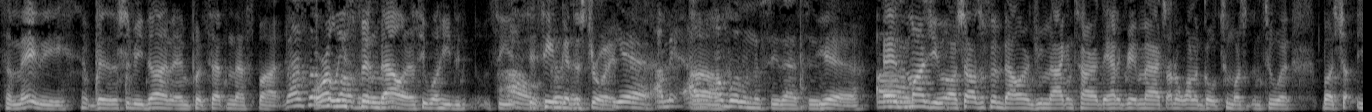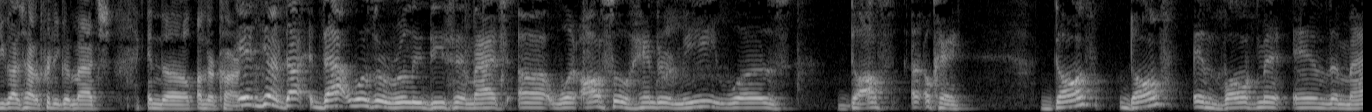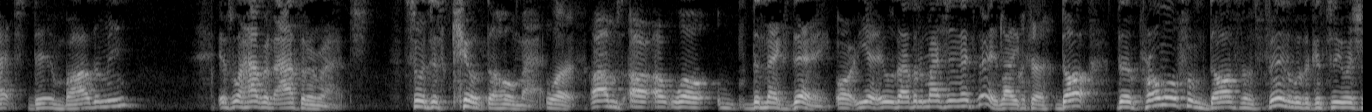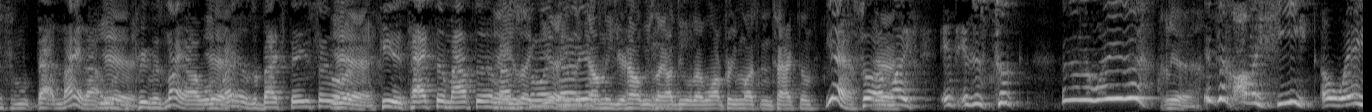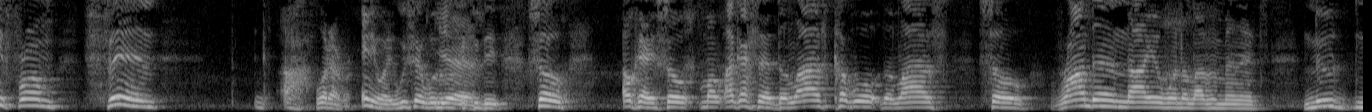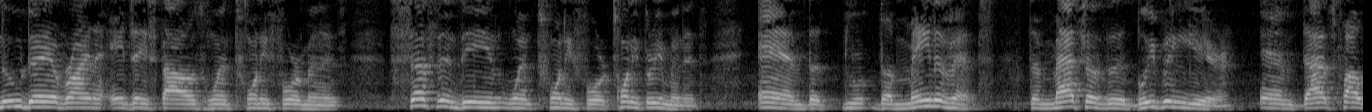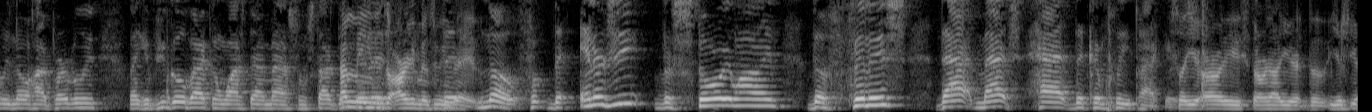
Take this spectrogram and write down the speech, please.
so maybe business should be done and put Seth in that spot, That's- that's or at least Finn. Balor. See what he see. Oh, see him get destroyed. Yeah, I mean, I'm, I'm willing to see that too. Yeah, and Um, mind you, uh, shout out to Finn Balor and Drew McIntyre. They had a great match. I don't want to go too much into it, but sh- you guys had a pretty good match in the undercard. It, yeah, that that was a really decent match. Uh, what also hindered me was Dolph. Uh, okay, Dolph Dolph involvement in the match didn't bother me. It's what happened after the match. So it just killed the whole match. What? Um. Uh, uh, well, the next day, or yeah, it was after the match the next day. Like, Okay. Dolph, the promo from Dolph and Finn was a continuation from that night. Uh, Yeah. was the previous night, uh, Yeah. right? It was a backstage thing. Yeah. He attacked him after the Yeah, match he's or like, something yeah, like he's that. like, I yeah. don't need your help. He's like, I'll do what I want, pretty much, and attacked him. Yeah, so I'm like, it, it just took. What are you doing? Yeah. It took all the heat away from Finn. Ah, whatever. Anyway, we said we wasn't gonna get too deep. So, okay, so my, like I said, the last couple, the last, so Ronda and Nia went 11 minutes. New New Day of Bryan and AJ Styles went 24 minutes. Seth and Dean went 24, 23 minutes. And the the main event, the match of the bleeping year, and that's probably no hyperbole. Like if you go back and watch that match from start to I mean, finish, there's arguments the- made. No, from the energy, the storyline, the finish, that match had the complete package. So you're already throwing out your the your, your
